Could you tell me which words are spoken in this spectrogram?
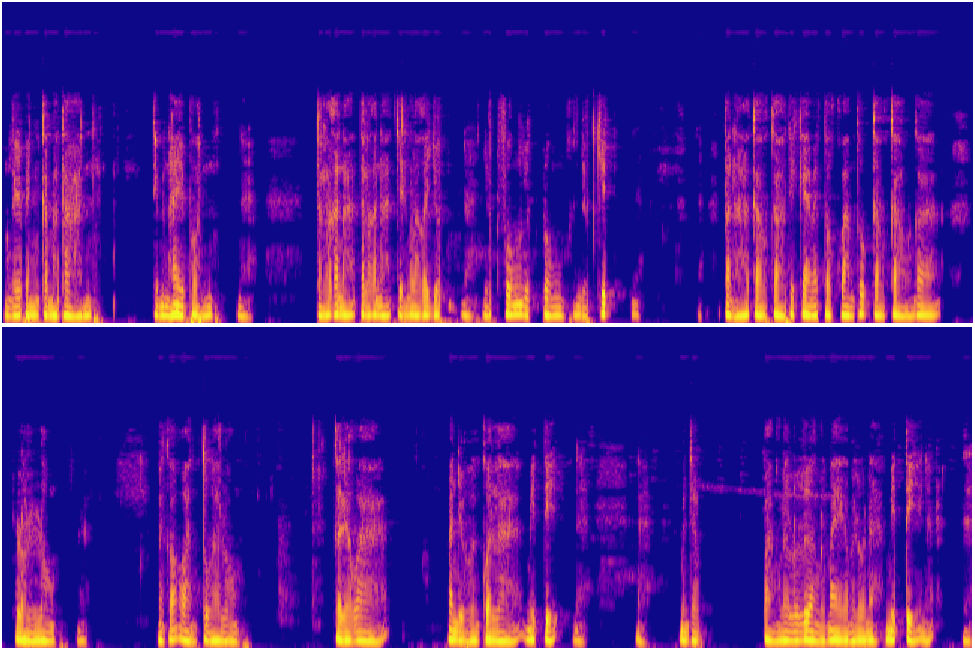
มันก็จะเป็นกรรมฐานที่มันให้ผลนะแต่ละขณะแต่ละขณะจิตของเราก็หยุดนะหยุดฟุ้งหยุดปรุง หยุดคิดนะปัญหาเก่าๆที่แก้ไม่ตกความทุกข์เก่าๆมันก็หล่นลงนะมันก็อ่อนตัวลง ก็เรียกว่ามันอยู่เป็นคนละมิตินะ มันจะฟังแล้วรู้เรื่องหรือไม่ก็ไม่รู้นะ มิตินะนะ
